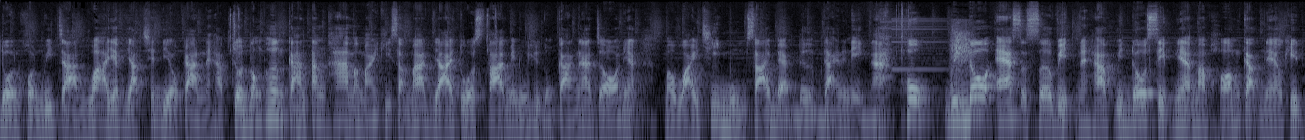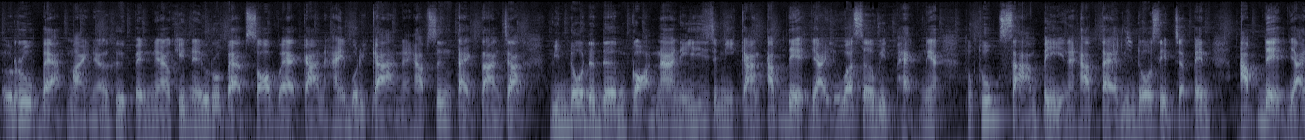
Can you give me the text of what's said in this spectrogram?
โดนคนวิจารณ์ว่ายับยับเช่นเดียวกันนะครับจนต้องเพิ่มการตั้งค่ามาใหม่ที่สามารถย้ายตัว Start Menu ที่อยู่ตรงกลางหน้าจอเนี่ยมาไว้ที่มุมซ้ายแบบเดิมได้นั่นเองนะ 6. Windows as a Service นะครับ Windows 10เนี่ยมาพร้อมกับแนวคิดรูปแบบใหม่เนะก็คือเป็นแนวคิดในรูปแบบซอฟต์แวร์การให้บริการนะครับ ซึ่งแตกต่างจาก Windows เดิมๆก่อนหน้านี้ที่จะมีการอัปเดตใหญ่หรือว่า Service Pack เนี่ยทุก ๆ 3 ปีนะครับ แต่ Windows 10 จะเป็นอัปเดตใหญ่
